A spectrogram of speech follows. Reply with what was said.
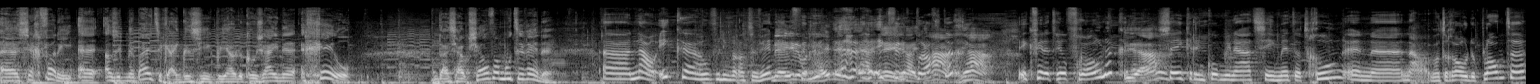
Eh, zeg Fanny, eh, als ik naar buiten kijk, dan zie ik bij jou de kozijnen geel. Daar zou ik zelf aan moeten wennen. Uh, nou, ik uh, hoef er niet meer aan te wennen. Nee, dat begrijp ik. Ja, ik nee, vind ja, het prachtig. ja, ja. Ik vind het heel vrolijk. Ja. Uh, zeker in combinatie met het groen en nou, wat rode planten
